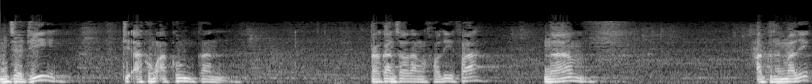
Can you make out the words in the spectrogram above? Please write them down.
menjadi diagung-agungkan. Bahkan seorang khalifah, Nam Abdul Malik,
